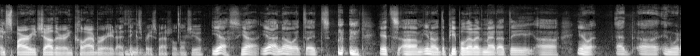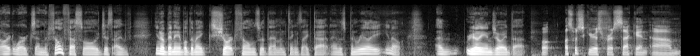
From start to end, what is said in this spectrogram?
inspire each other and collaborate. I think mm. is pretty special, don't you? Yes, yeah, yeah. No, it's it's it's um, you know the people that I've met at the uh, you know at uh, Inwood Artworks and the film festival. Just I've you know been able to make short films with them and things like that, and it's been really you know I've really enjoyed that. Well, let's switch gears for a second. Um,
